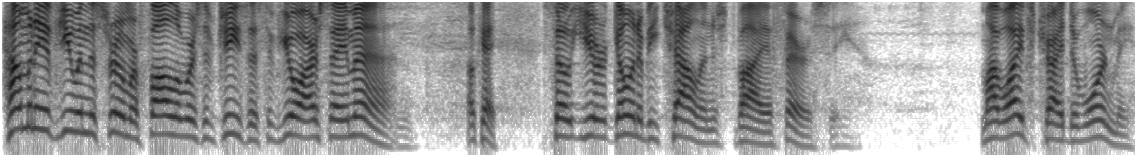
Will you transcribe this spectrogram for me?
How many of you in this room are followers of Jesus? If you are, say amen. Okay, so you're going to be challenged by a Pharisee. My wife tried to warn me.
